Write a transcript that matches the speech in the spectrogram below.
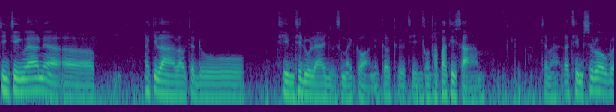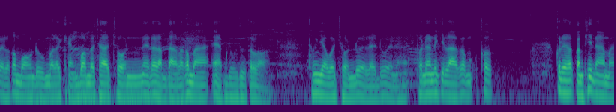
จริงๆแล้วเนี่ยนักกีฬาเราจะดูทีมที่ดูแลอยู่สมัยก่อนก็คือทีมกองทัพภาคที่3ใช่ไหมแล้วทีมซิโลกด้วยเราก็มองดูมาแข่งบอลประชาชนในระดับต่างเราก็มาแอบดูอยู่ตลอด ทั้งเยาวชนด้วยอะไรด้วยนะฮะเพราะนั้นนักกีฬาก็ก็ก็ได้รับการพิจารณามา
